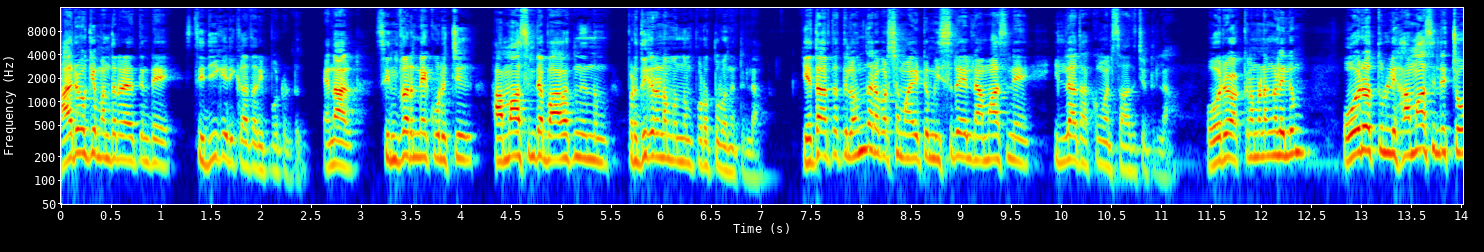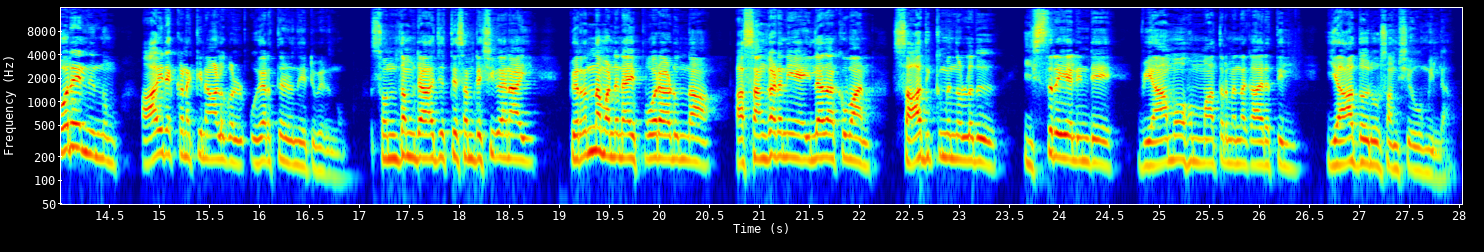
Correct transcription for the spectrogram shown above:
ആരോഗ്യ മന്ത്രാലയത്തിന്റെ സ്ഥിരീകരിക്കാത്ത റിപ്പോർട്ടുണ്ട് എന്നാൽ സിൻവറിനെ കുറിച്ച് ഹമാസിന്റെ ഭാഗത്തു നിന്നും പ്രതികരണമൊന്നും പുറത്തു വന്നിട്ടില്ല. യഥാർത്ഥത്തിൽ ഒന്നര വർഷമായിട്ടും ഇസ്രയേലിന് ഹമാസിനെ ഇല്ലാതാക്കുവാൻ സാധിച്ചിട്ടില്ല. ഓരോ ആക്രമണങ്ങളിലും ഓരോ തുള്ളി ഹമാസിന്റെ ചോരയിൽ നിന്നും ആയിരക്കണക്കിന് ആളുകൾ ഉയർത്തെഴുന്നേറ്റ് വരുന്നു. സ്വന്തം രാജ്യത്തെ സംരക്ഷിക്കാനായി പിറന്ന മണ്ണിനായി പോരാടുന്ന ആ സംഘടനയെ ഇല്ലാതാക്കുവാൻ സാധിക്കുമെന്നുള്ളത് ഇസ്രയേലിന്റെ വ്യാമോഹം മാത്രമെന്ന കാര്യത്തിൽ യാതൊരു സംശയവുമില്ല.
